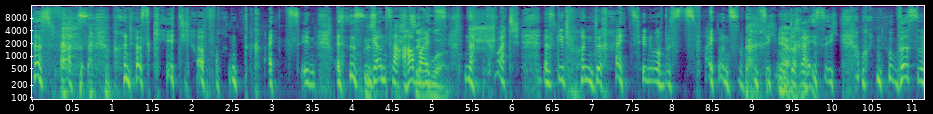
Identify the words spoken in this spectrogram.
das Fass. Und das geht ja von 13. Es ist ein ganzer 18 Arbeits. Uhr. Na Quatsch. Das geht von 13 Uhr bis 22.30 Uhr. Ja. 30. Und du wirst so,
